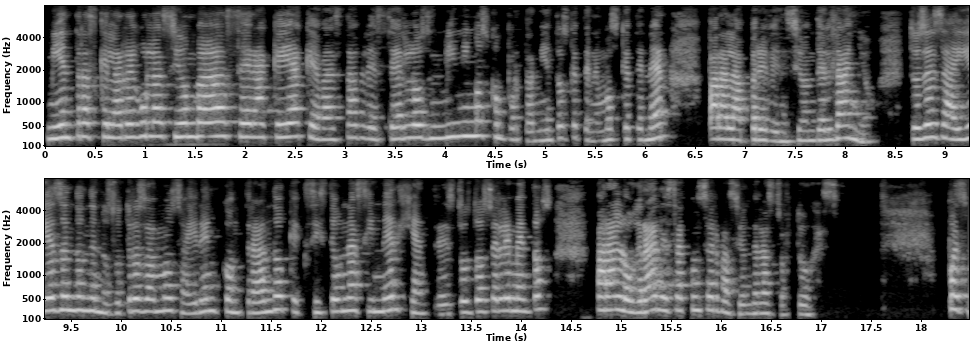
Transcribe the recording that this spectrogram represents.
mientras que la regulación va a ser aquella que va a establecer los mínimos comportamientos que tenemos que tener para la prevención del daño. Entonces ahí es en donde nosotros vamos a ir encontrando que existe una sinergia entre estos dos elementos para lograr esa conservación de las tortugas. Pues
